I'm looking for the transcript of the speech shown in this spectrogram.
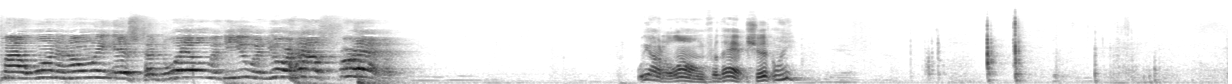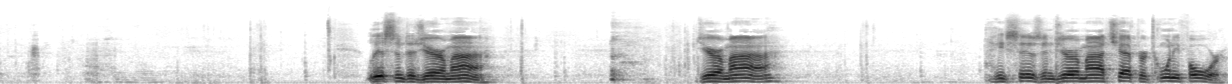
my one and only, is to dwell with you in your house forever. We ought to long for that, shouldn't we? Listen to Jeremiah. Jeremiah, he says in Jeremiah chapter 24.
